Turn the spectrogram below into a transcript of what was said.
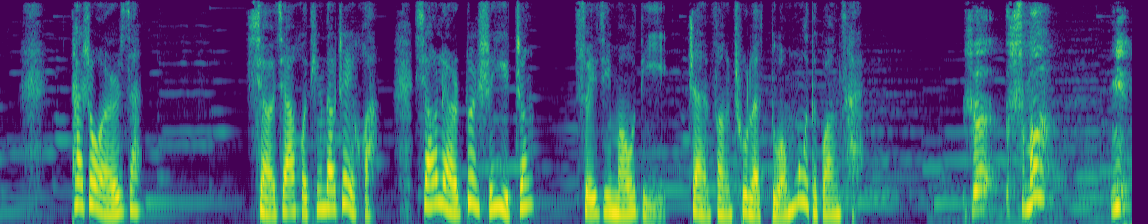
他是我儿子。小家伙听到这话，小脸顿时一怔，随即眸底绽放出了夺目的光彩。什什么？你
